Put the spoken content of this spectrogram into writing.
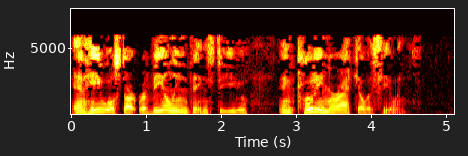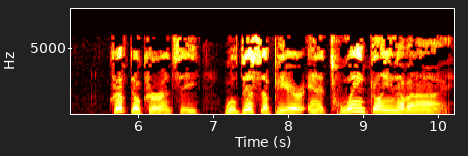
And He will start revealing things to you including miraculous healings. Cryptocurrency will disappear in a twinkling of an eye.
